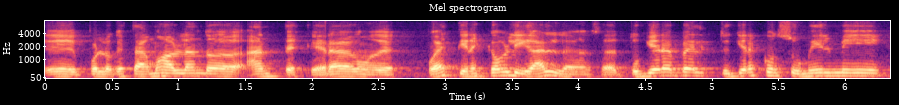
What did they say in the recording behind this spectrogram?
eh, por lo que estábamos hablando antes, que era como de, pues tienes que obligarla. O sea, tú quieres ver, tú quieres consumir mi,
